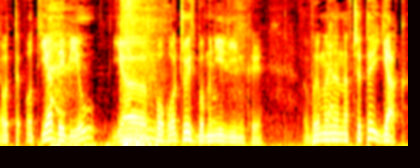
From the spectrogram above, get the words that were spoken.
От, от я дебіл, я погоджуюсь, бо мені ліньки. Ви мене Так. навчите як?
